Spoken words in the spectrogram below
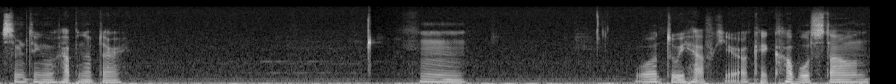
same thing will happen up there. Hmm. What do we have here? Okay, cobblestone.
